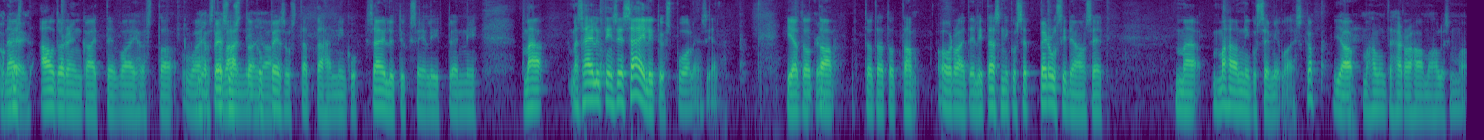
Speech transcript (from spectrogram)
okay. näistä autorenkaiden vaihosta, vaihosta pesusta vähän niin kuin ja- pesusta tähän niin kuin säilytykseen liittyen, niin mä, mä säilytin sen säilytyspuolen siellä. Ja tota, okay. tota, tota, alright, eli tässä niinku se perusidea on se, että mä, mä oon niinku semilaiska ja mä haluan tehdä rahaa mahdollisimman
